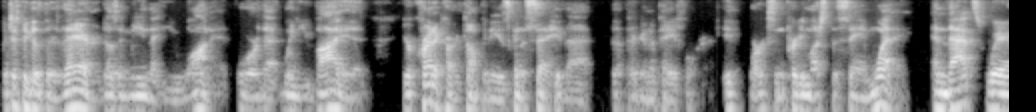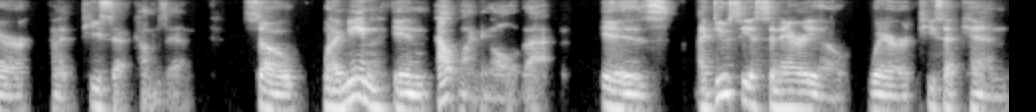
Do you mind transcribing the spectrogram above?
but just because they're there doesn't mean that you want it or that when you buy it, your credit card company is going to say that that they're going to pay for it. It works in pretty much the same way. And that's where kind of TCET comes in. So what I mean in outlining all of that is I do see a scenario where TCET can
